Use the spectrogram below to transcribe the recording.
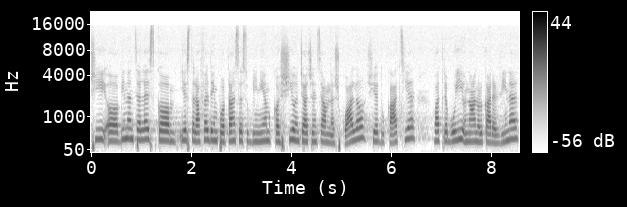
și uh, bineînțeles că este la fel de important să subliniem că și în ceea ce înseamnă școală și educație va trebui în anul care vine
